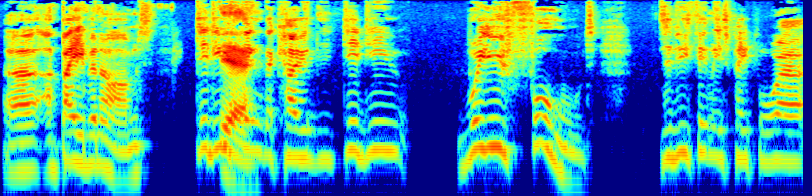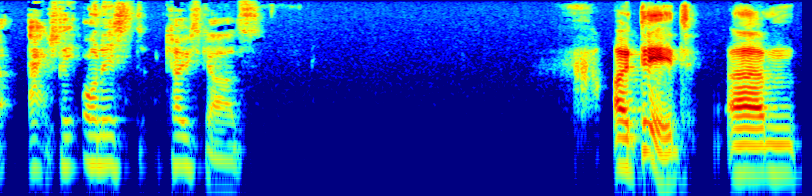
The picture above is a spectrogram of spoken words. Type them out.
uh, a babe in arms. Did you Yeah. think the code? Did you were you fooled? Did you think these people were actually honest Coast Guards? I did, um,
